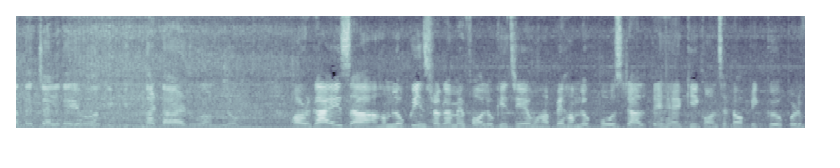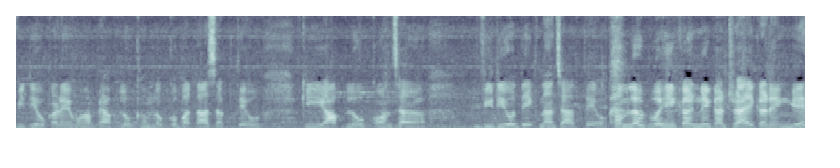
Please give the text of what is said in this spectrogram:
पता चल गई होगा कि कितना टायर्ड हुआ हम लोग। और गाइस uh, हम लोग को इंस्टाग्राम में फॉलो कीजिए। वहाँ पे हम लोग पोस्ट डालते हैं कि कौन सा टॉपिक के ऊपर वीडियो करें। वहाँ पे आप लोग हम लोग को बता सकते हो कि आप लोग कौन सा वीडियो देखना चाहते हो। हम लोग वही करने का ट्राई करेंगे।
